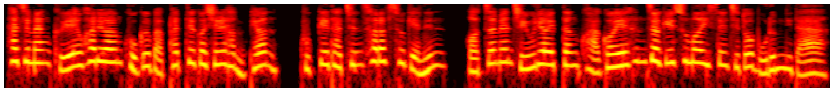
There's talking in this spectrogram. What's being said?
하지만 그의 화려한 고급 아파트 거실 한편 굳게 닫힌 서랍 속에는 어쩌면 지우려 했던 과거의 흔적이 숨어 있을지도 모릅니다.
